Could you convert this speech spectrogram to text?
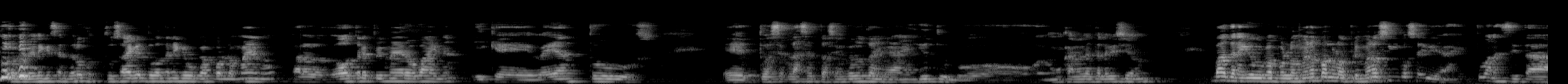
Porque tiene que ser de lujo. Tú sabes que tú vas a tener que buscar por lo menos para los dos o tres primeros vainas y que vean tus eh, ace- la aceptación que tú tengas en YouTube o en un canal de televisión. Vas a tener que buscar por lo menos para los primeros 5 o 6 viajes. Tú vas a necesitar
